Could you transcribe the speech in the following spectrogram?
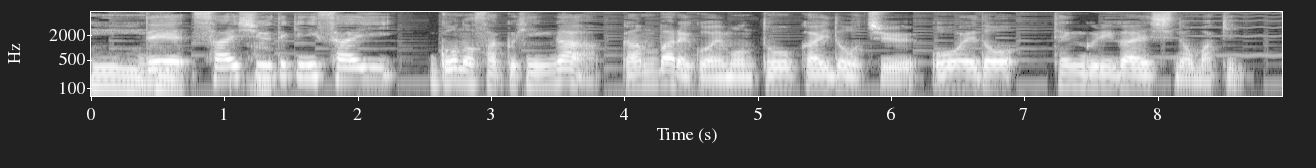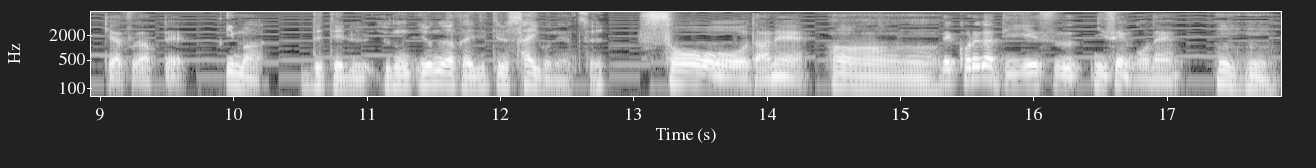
う。うん、で、最終的に最後の作品が、頑張れ五右衛門東海道中、大江戸天繰り返しの巻ってやつがあって。今出てる世の、中で出てる最後のやつ？そうだね。はあ。で、これが DS2005 年。うんうん。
